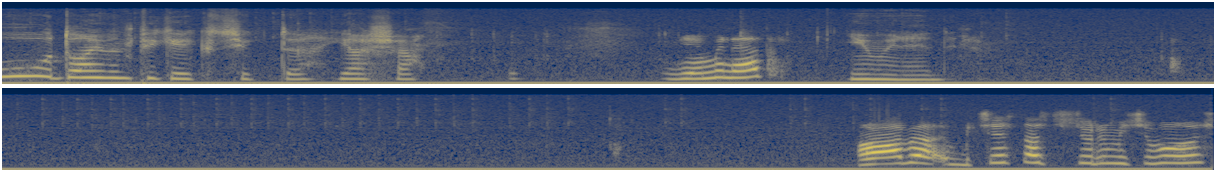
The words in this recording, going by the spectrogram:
Oo Diamond Pickaxe çıktı. Yaşa. Yemin et. Yemin ederim. Abi bir chest açıyorum içi boş.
